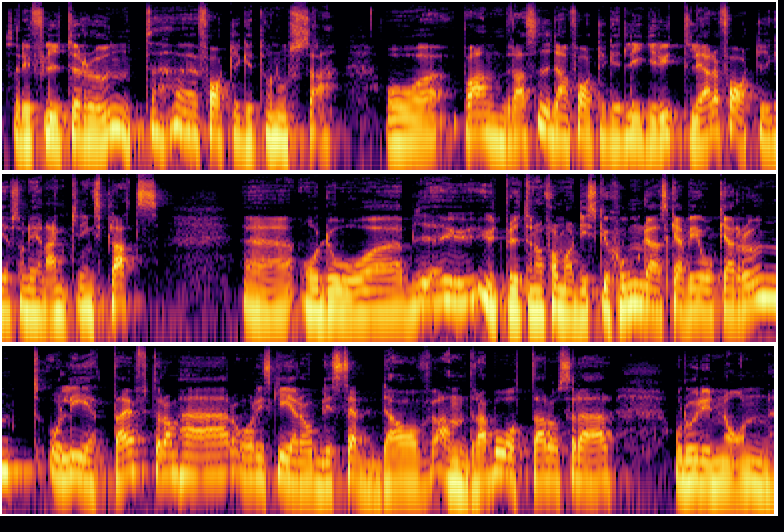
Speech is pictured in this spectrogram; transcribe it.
Så det flyter runt eh, fartyget Tonosa. Och på andra sidan fartyget ligger ytterligare fartyg eftersom det är en ankringsplats. Eh, och då utbryter någon form av diskussion där. Ska vi åka runt och leta efter de här och riskera att bli sedda av andra båtar och sådär. Och då är det någon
